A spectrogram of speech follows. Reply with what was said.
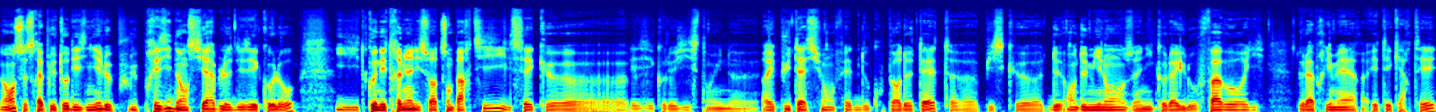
Non, ce serait plutôt désigner le plus présidentiable des écolos. Il connaît très bien l'histoire de son parti. Il sait que euh, les écologistes ont une réputation en fait de coupeur de tête, euh, puisque en 2011, Nicolas Hulot, favori de la primaire, est écarté.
